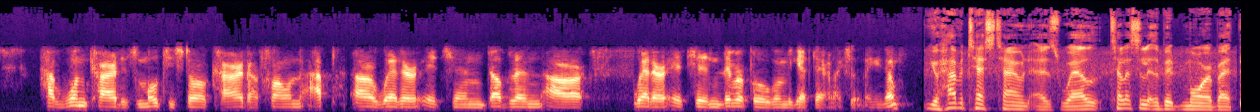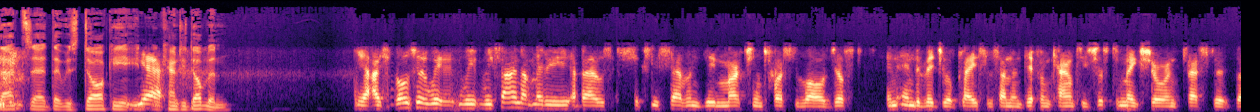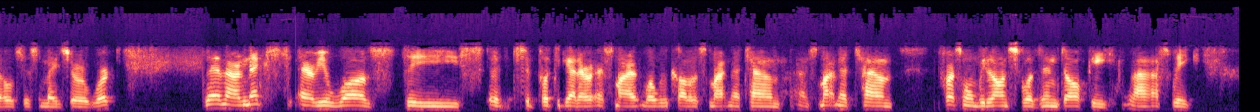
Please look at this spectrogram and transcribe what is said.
have one card, it's a multi-store card or phone app, or whether it's in Dublin or whether it's in Liverpool when we get there, like something, you know. You have a test town as well. Tell us a little bit more about that. Uh, that was Dalkey in, Yeah. in County Dublin. Yeah, I suppose we, we, we signed up maybe about 60, 70 merchants, first of all, just in individual places and in different counties, just to make sure and test it, the whole system, make sure it worked. Then our next area was the uh, to put together a smart, what we call a SmartNet town. And SmartNet town, first one we launched was in Dalkey last week,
